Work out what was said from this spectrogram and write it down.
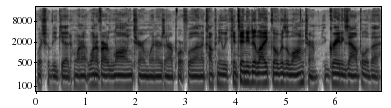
which will be good. One of, one of our long term winners in our portfolio and a company we continue to like over the long term. A great example of a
